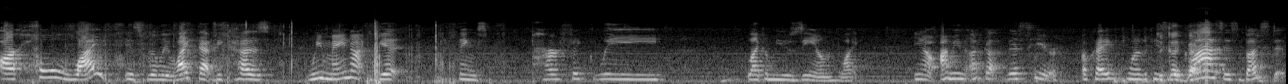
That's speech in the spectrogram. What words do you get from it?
our whole life is really like that because we may not get things perfectly like a museum. Like, you know, I mean, I've got this here. Okay, one of the pieces of glass is busted.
